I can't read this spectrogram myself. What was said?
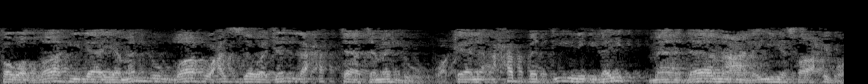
فوالله لا يمل الله عز وجل حتى تملوا وكان أحب الدين إليه ما دام عليه صاحبه.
